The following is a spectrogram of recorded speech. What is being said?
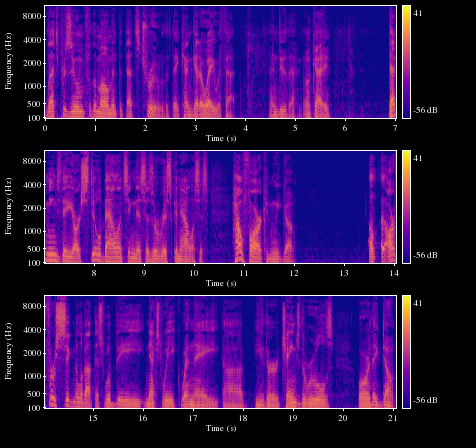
let's presume for the moment that that's true, that they can get away with that and do that. Okay. That means they are still balancing this as a risk analysis. How far can we go? Our first signal about this will be next week when they uh, either change the rules or they don't.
